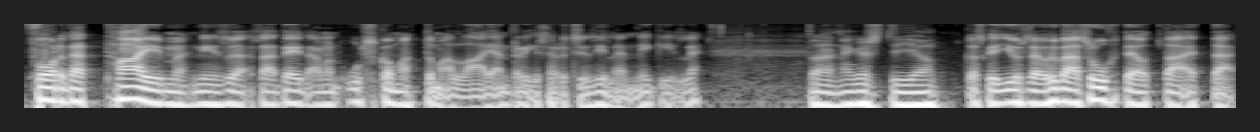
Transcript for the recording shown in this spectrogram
for that time, niin sä, sä teit aivan uskomattoman laajan researchin sille nikille Todennäköisesti joo. koska just se on hyvä suhteuttaa, että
